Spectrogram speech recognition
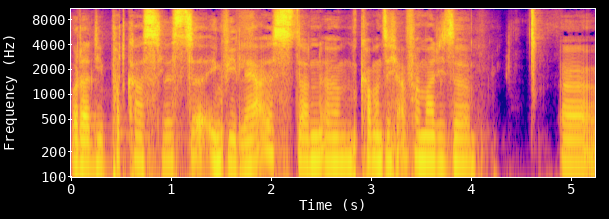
oder die Podcast-Liste irgendwie leer ist, dann ähm, kann man sich einfach mal diese äh,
